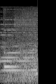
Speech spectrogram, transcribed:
Bye.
